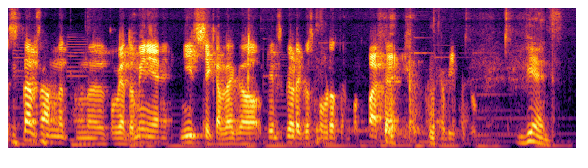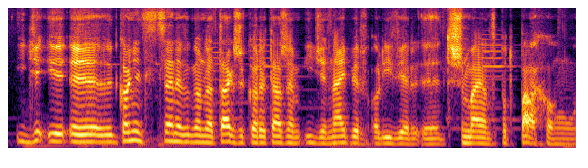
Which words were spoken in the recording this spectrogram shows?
Sprawdzam tam powiadomienie, nic ciekawego, więc biorę go z powrotem pod pachę i robię. Więc idzie, y, y, koniec sceny wygląda tak, że korytarzem idzie najpierw Oliwier y, trzymając pod pachą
